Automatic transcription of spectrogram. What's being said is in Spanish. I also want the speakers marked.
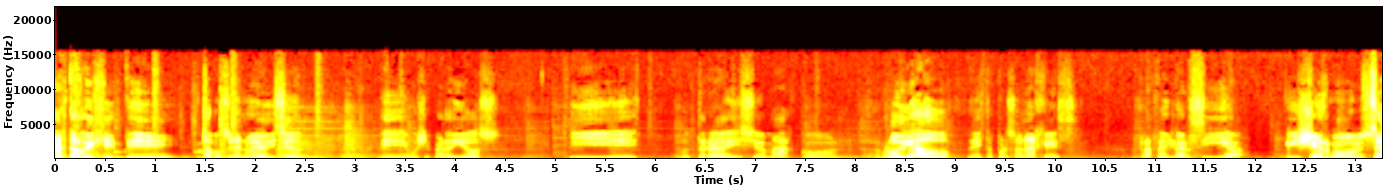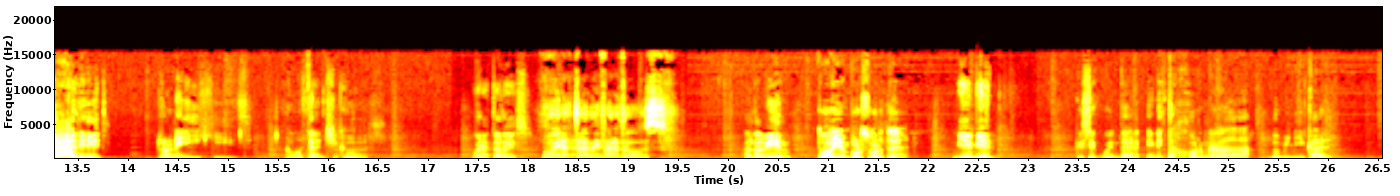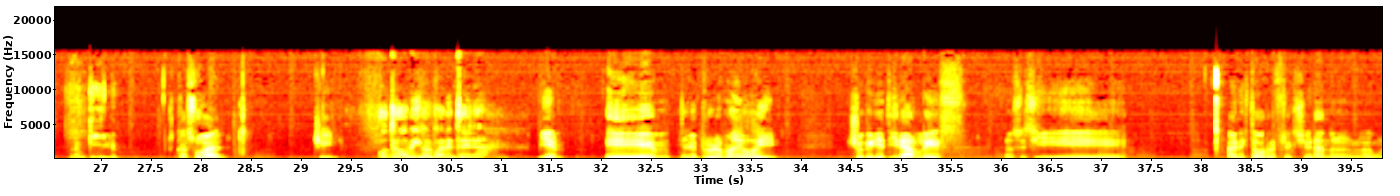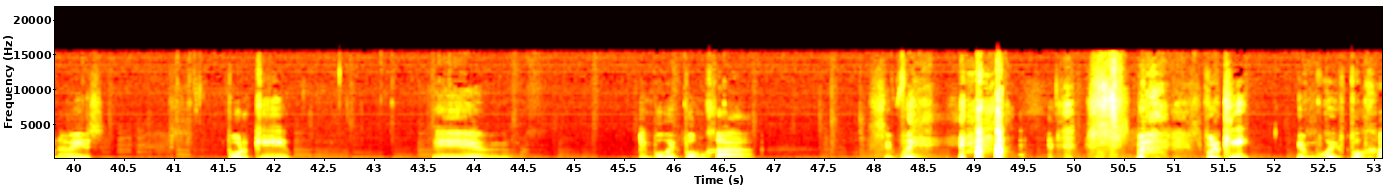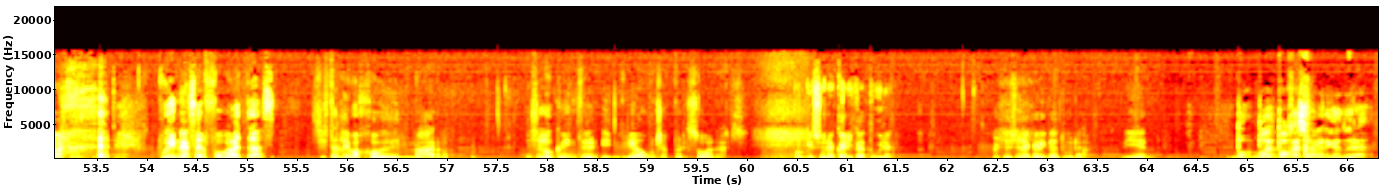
Speaker 1: Buenas tardes, gente. Estamos en una nueva edición de Bueyes Perdidos. Y otra edición más con. rodeado de estos personajes: Rafael García, Guillermo González, Rone Higgins. ¿Cómo están, chicos?
Speaker 2: Buenas tardes.
Speaker 3: Muy buenas tardes para todos.
Speaker 1: ¿Anda bien?
Speaker 4: Todo bien, por suerte.
Speaker 2: Bien, bien.
Speaker 1: ¿Qué se cuenta en esta jornada dominical?
Speaker 2: Tranquilo.
Speaker 1: Casual. Chill.
Speaker 3: Otro domingo en cuarentena.
Speaker 1: Bien. Eh, en el programa de hoy yo quería tirarles, no sé si han estado reflexionando alguna vez, ¿por qué eh, en Bob Esponja se puede... ¿Por qué en Bob Esponja pueden hacer fogatas si están debajo del mar? Es algo que ha intrigado a muchas personas.
Speaker 2: Porque es una caricatura.
Speaker 1: Es una caricatura. Bien.
Speaker 3: ¿Vo- ¿Vos Esponja es una caricatura?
